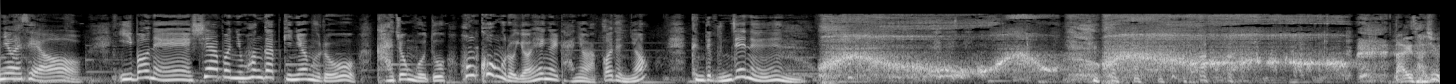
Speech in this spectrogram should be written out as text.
안녕하세요. 이번에 시아버님 환갑 기념으로 가족 모두 홍콩으로 여행을 다녀왔거든요. 근데 문제는 나이 40.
